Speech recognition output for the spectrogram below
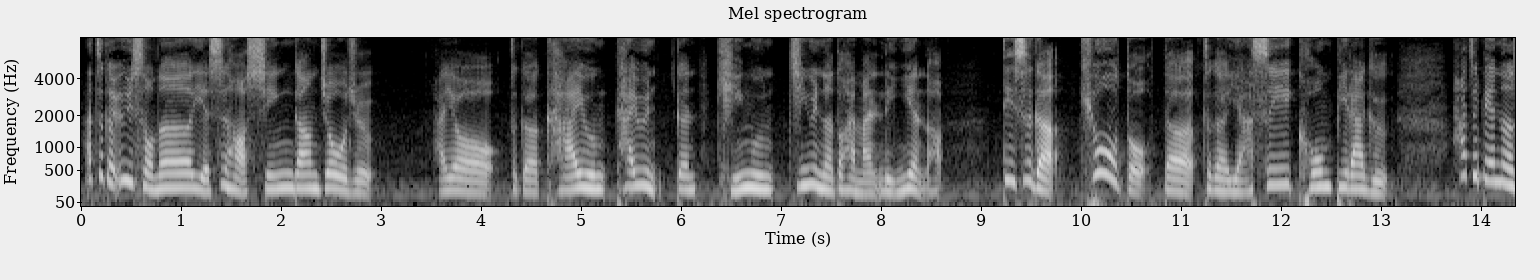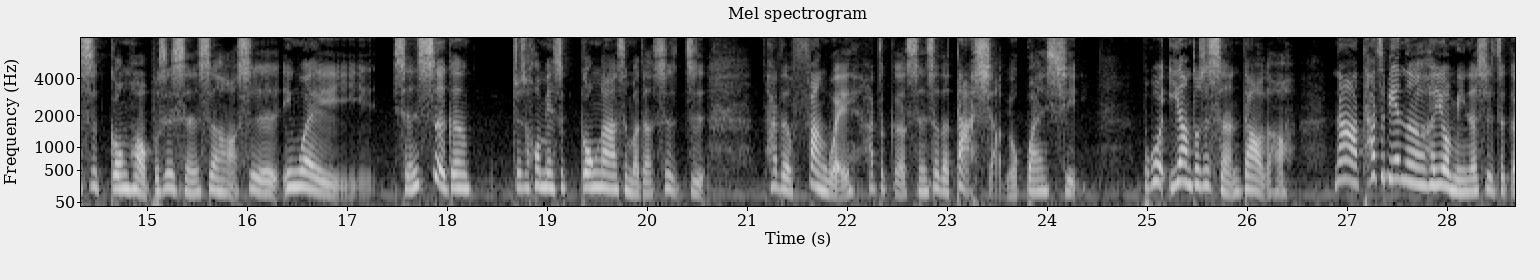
啊，这个御守呢，也是哈，新钢 George，还有这个开运开运跟金运金运呢，都还蛮灵验的哈。第四个京都的这个 Yasui Kompiragu。它这边呢是宫哈，不是神社哈，是因为神社跟就是后面是宫啊什么的，是指它的范围，它这个神社的大小有关系。不过一样都是神道了哈。那它这边呢很有名的是这个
